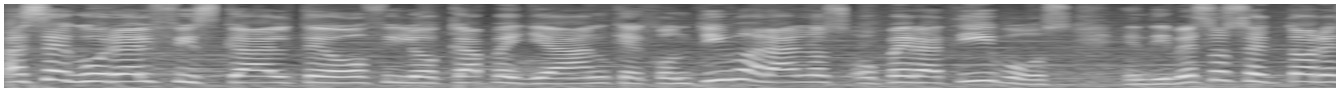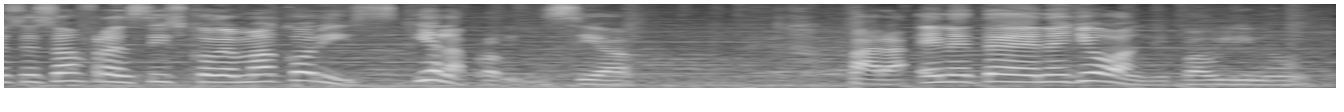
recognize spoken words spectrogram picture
Asegura el fiscal Teófilo Capellán que continuarán los operativos en diversos sectores de San Francisco de Macorís y en la provincia. Para NTN, Giovanni Paulino.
